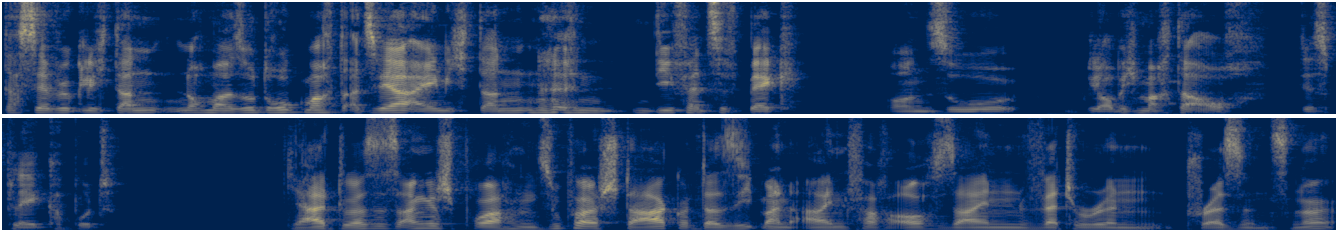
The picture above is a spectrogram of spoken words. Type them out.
Dass er wirklich dann nochmal so Druck macht, als wäre er eigentlich dann ein Defensive Back. Und so, glaube ich, macht er auch das Play kaputt. Ja, du hast es angesprochen, super stark und da sieht man einfach auch seinen Veteran Presence, ne?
